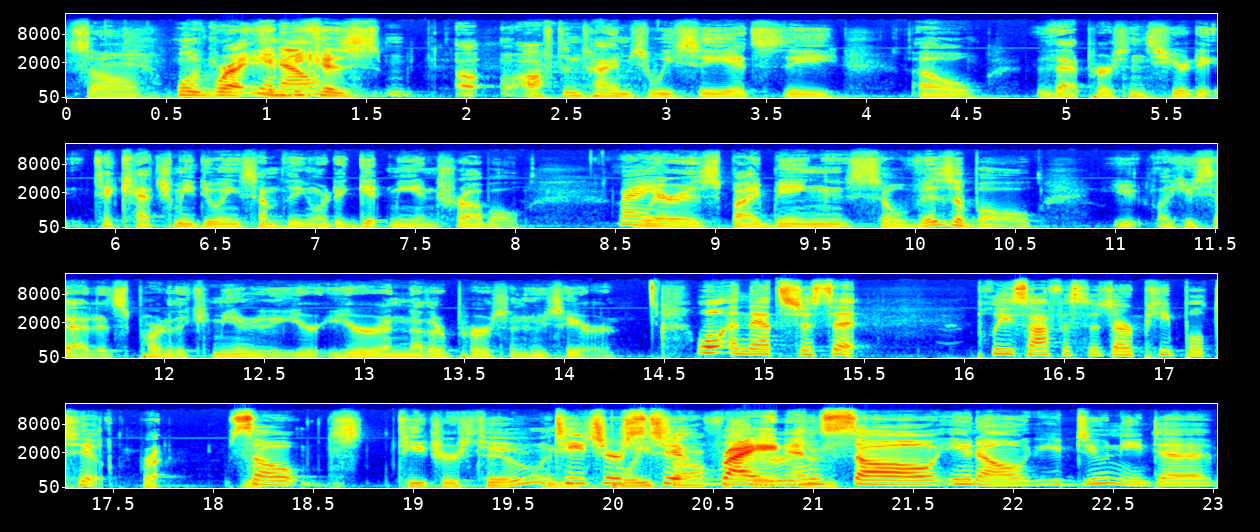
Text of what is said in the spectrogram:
So Well, right, You and know? because uh, oftentimes we see it's the oh that person's here to, to catch me doing something or to get me in trouble. Right. Whereas by being so visible, you like you said, it's part of the community. You're you're another person who's here. Well, and that's just it. Police officers are people too. Right. So teachers too, and teachers too right officers and, so you know you do need to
